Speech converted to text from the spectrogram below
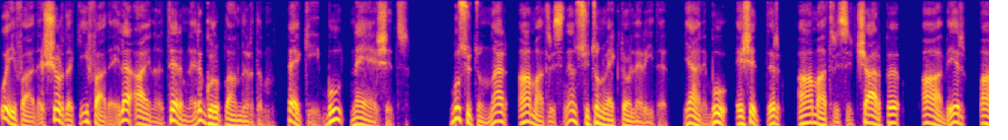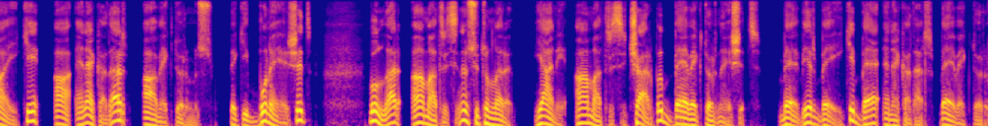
Bu ifade şuradaki ifadeyle aynı terimleri gruplandırdım. Peki bu neye eşit? Bu sütunlar A matrisinin sütun vektörleriydi. Yani bu eşittir A matrisi çarpı A1, A2, A n'e kadar A vektörümüz. Peki bu neye eşit? Bunlar A matrisinin sütunları. Yani A matrisi çarpı B vektörüne eşit. B1, B2, B n'e kadar B vektörü.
